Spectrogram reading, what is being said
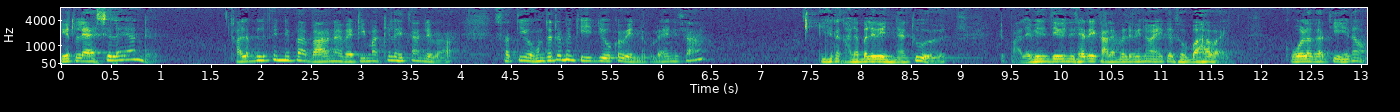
ඒකට ලෑස්තිලා යන්න. කලබල වෙන්න එපා. භාවනා වැටීමක් කියලා හිතන්න එපා. සතිය හොඳටම තීදී ඕක වෙන්න පුළුවන්. ඒ නිසා ඒකට කලබල වෙන්නේ නැතුව පළවෙනි දෙවෙනි සැරේ කලබල වෙනවා ඒක ස්වභාවයි. කෝල ගතිය එනවා.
